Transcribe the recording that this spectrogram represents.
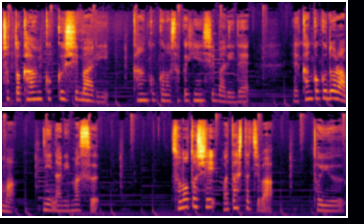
ちょっと韓国縛り、韓国の作品縛りで、えー、韓国ドラマになります。その年、私たちはという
